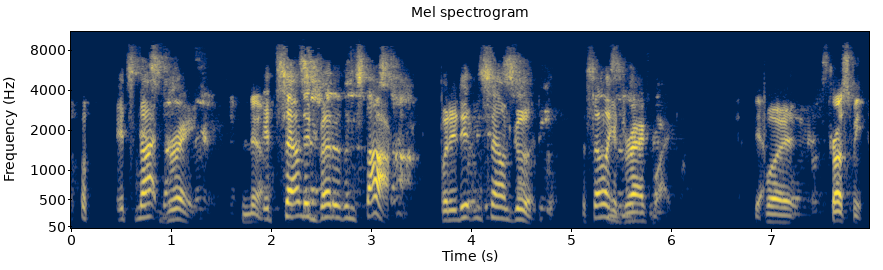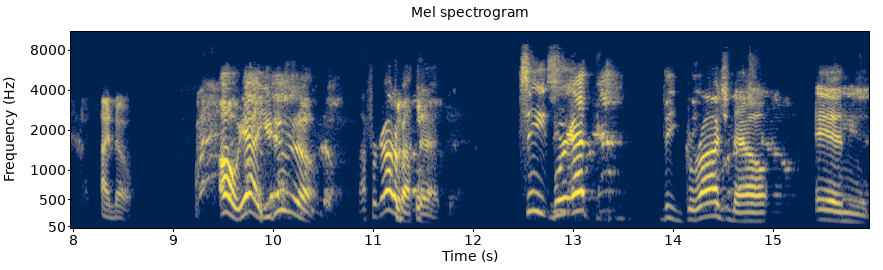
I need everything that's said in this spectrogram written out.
it's not great. no, It sounded better than stock, but it didn't sound good. It sounded like a drag bike. Yeah. But trust me, I know. Oh yeah, you do know. I forgot about that. See, we're at the garage now, and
